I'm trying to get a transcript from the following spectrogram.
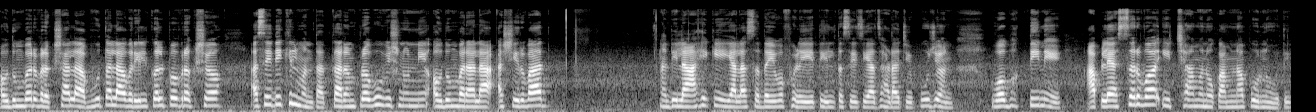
औदुंबर वृक्षाला भूतलावरील कल्पवृक्ष असे देखील म्हणतात. कारण प्रभू विष्णूंनी औदुंबराला आशीर्वाद दिला आहे की याला सदैव फळे येतील. तसेच या झाडाचे पूजन व भक्तीने आपल्या सर्व इच्छा मनोकामना पूर्ण होतील.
